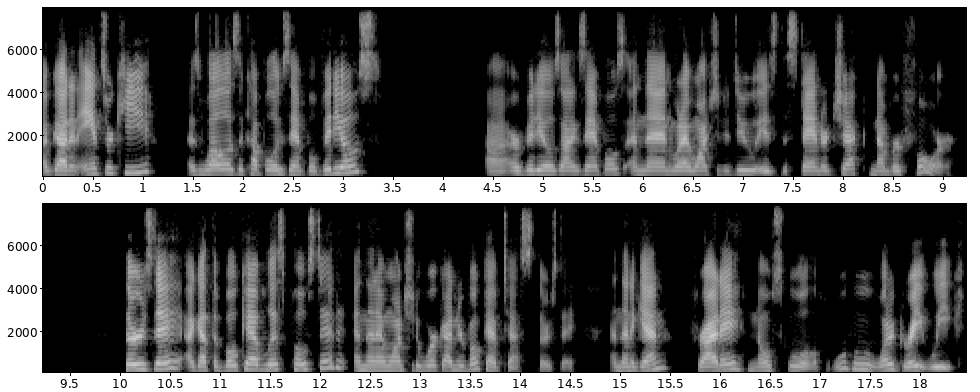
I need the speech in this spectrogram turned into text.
I've got an answer key as well as a couple example videos uh, or videos on examples. And then what I want you to do is the standard check number four. Thursday, I got the vocab list posted, and then I want you to work on your vocab test Thursday. And then again, Friday, no school. Woohoo, what a great week.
